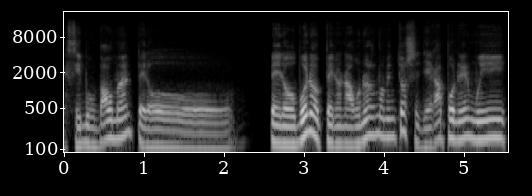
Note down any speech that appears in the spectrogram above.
de Bauman, pero, pero bueno, pero en algunos momentos se llega a poner muy,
